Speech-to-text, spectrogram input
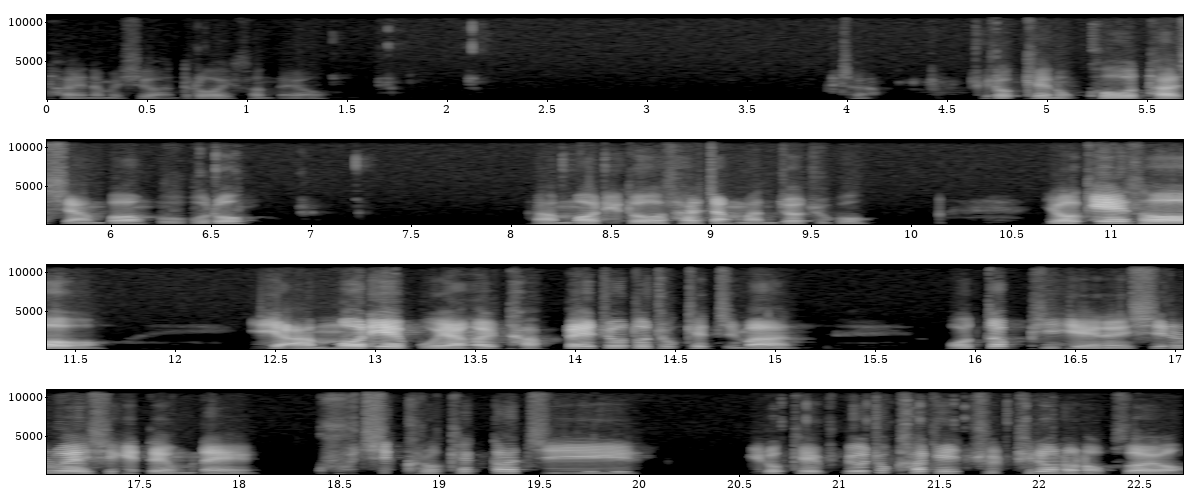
다이나믹시가 안 들어가 있었네요. 자 이렇게 해놓고 다시 한번 무브로 앞머리도 살짝 만져주고 여기에서 이 앞머리의 모양을 다 빼줘도 좋겠지만 어차피 얘는 실루엣이기 때문에 굳이 그렇게까지 이렇게 뾰족하게 줄 필요는 없어요.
